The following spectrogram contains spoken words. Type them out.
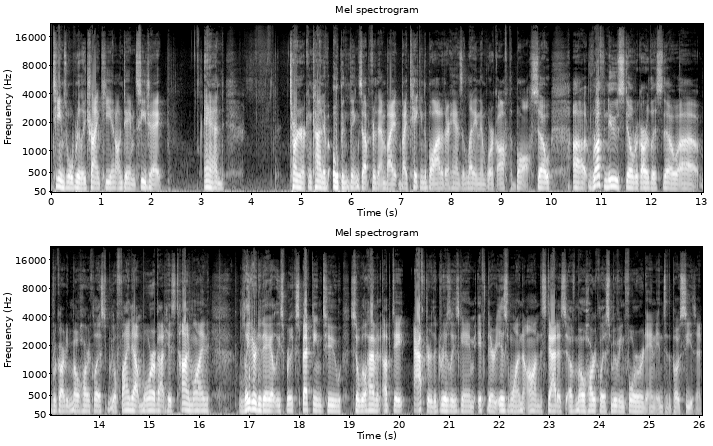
teams will really try and key in on Damon CJ, and Turner can kind of open things up for them by by taking the ball out of their hands and letting them work off the ball. So, uh, rough news still, regardless, though, uh, regarding Mo Harkless. We'll find out more about his timeline later today, at least we're expecting to. So, we'll have an update after the Grizzlies game, if there is one, on the status of Mo Harkless moving forward and into the postseason.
